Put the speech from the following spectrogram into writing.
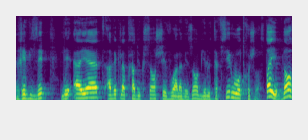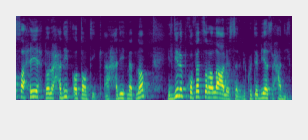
réviser les ayats avec la traduction chez vous à la maison, ou bien le tafsir ou autre chose. Taïb, dans Sahih, dans le hadith authentique, un hadith maintenant, il dit le prophète sallallahu alayhi wa sallam, écoutez bien ce hadith.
